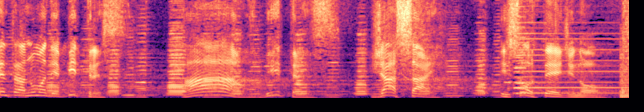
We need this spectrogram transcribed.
entra numa de Beatles. Ah, Beatles. Já sai. E sorteio de novo.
